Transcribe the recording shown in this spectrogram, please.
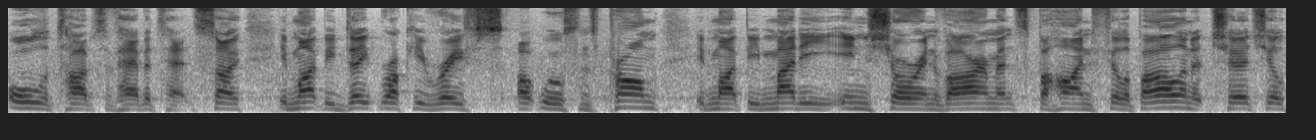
all the types of habitats. So it might be deep rocky reefs at Wilson's Prom, it might be muddy inshore environments behind Phillip Island at Churchill,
